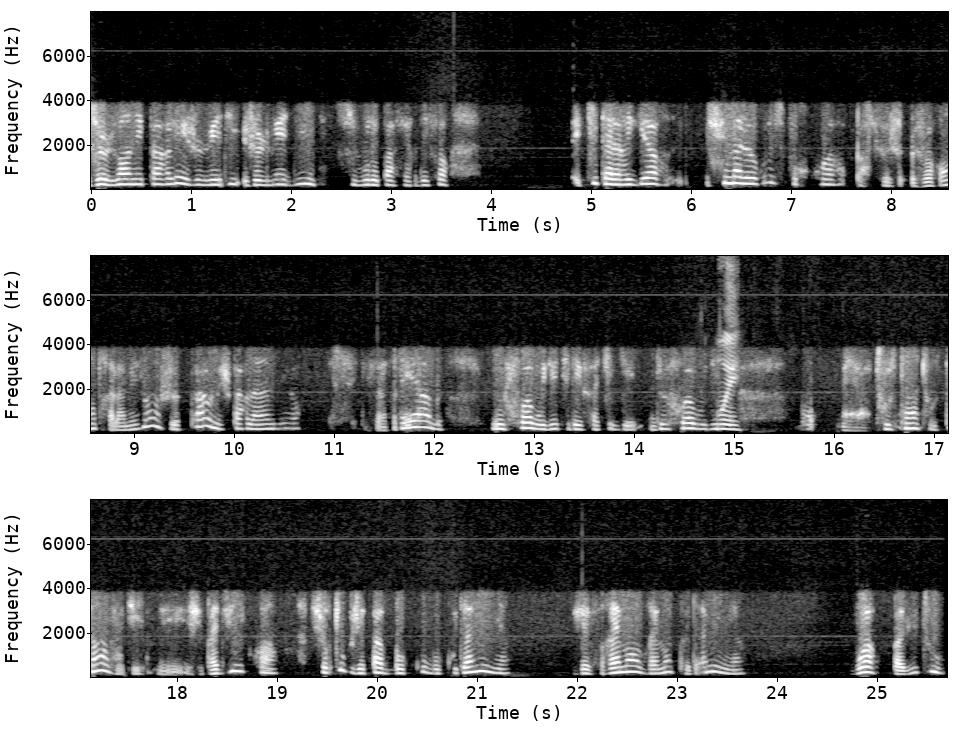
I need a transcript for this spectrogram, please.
Je lui en ai parlé, je lui ai dit, je lui ai dit, s'il voulait pas faire d'efforts, quitte à la rigueur, je suis malheureuse. Pourquoi? Parce que je, rentre à la maison, je parle, mais je parle à un mur. C'est désagréable. Une fois, vous dites il est fatigué. Deux fois, vous dites oui. bon, mais euh, tout le temps, tout le temps, vous dites mais j'ai pas de vie, quoi. Surtout que j'ai pas beaucoup, beaucoup d'amis. Hein. J'ai vraiment, vraiment peu d'amis. Hein. Voire pas du tout.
